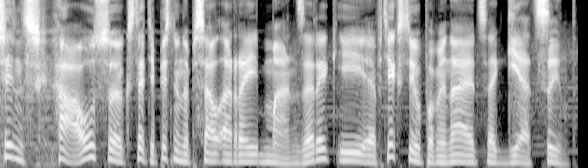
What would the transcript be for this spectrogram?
Hyacinth House. Кстати, песню написал Рэй Манзарек, и в тексте упоминается гиацинт.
